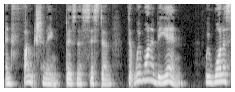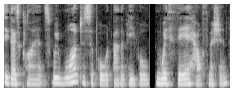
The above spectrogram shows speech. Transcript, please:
and functioning business system that we want to be in. We want to see those clients. We want to support other people with their health mission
